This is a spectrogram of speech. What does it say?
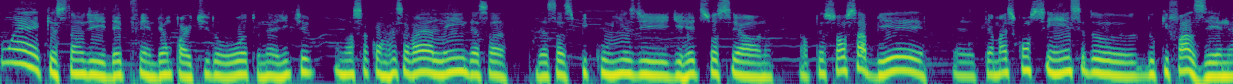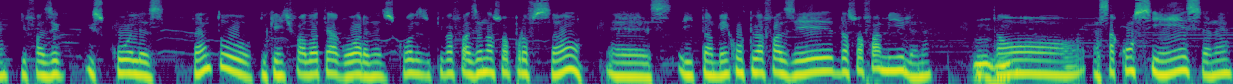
Não é questão de defender um partido ou outro, né? A gente, nossa conversa vai além dessa, dessas picuinhas de, de rede social, né? É o pessoal saber é, ter mais consciência do, do que fazer, né? De fazer escolhas tanto do que a gente falou até agora, né? De escolhas do que vai fazer na sua profissão é, e também com o que vai fazer da sua família, né? Uhum. Então, essa consciência, né?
